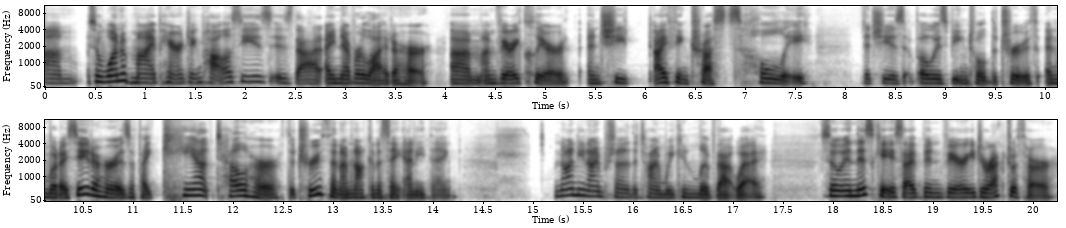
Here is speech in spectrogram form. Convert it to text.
Um, so, one of my parenting policies is that I never lie to her. Um, I'm very clear, and she, I think, trusts wholly that she is always being told the truth. And what I say to her is if I can't tell her the truth, then I'm not going to say anything. 99% of the time we can live that way. So in this case, I've been very direct with her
